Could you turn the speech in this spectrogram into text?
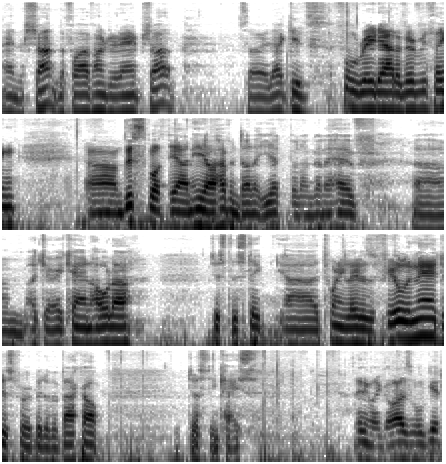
and the shunt, the 500 amp shunt. So that gives full readout of everything. Um, this spot down here, I haven't done it yet, but I'm going to have um, a jerry can holder just to stick uh, 20 litres of fuel in there, just for a bit of a backup, just in case. Anyway guys, we'll get,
